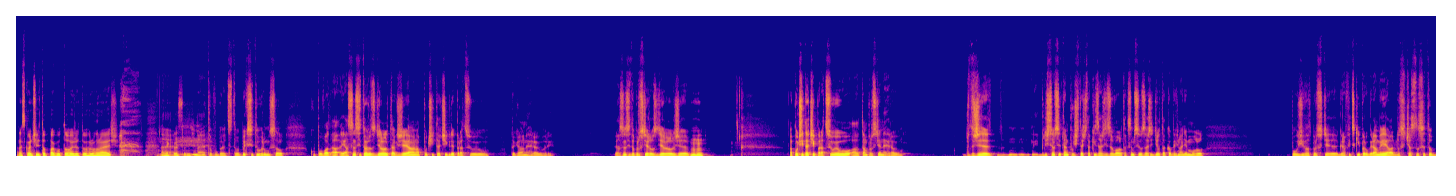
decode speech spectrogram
A neskončí to pak u toho, že tu hru hraješ? ne, ne, to vůbec. To bych si tu hru musel kupovat. A já jsem si to rozdělil tak, že já na počítači, kde pracuju, tak já nehraju hry. Já jsem si to prostě rozdělil, že mm-hmm. na počítači pracuju a tam prostě nehraju. Protože když jsem si ten počítač taky zařizoval, tak jsem si ho zařídil tak, abych na něm mohl používat prostě grafické programy a dost často se to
